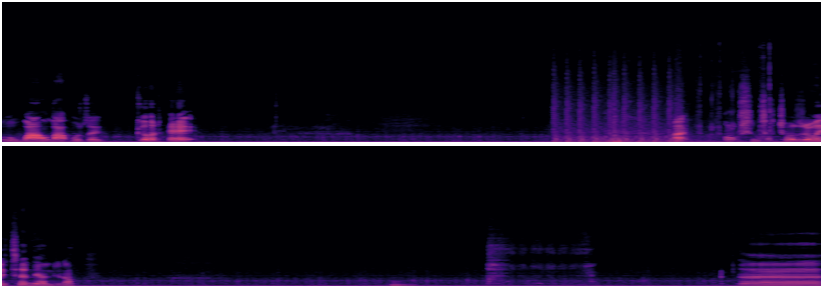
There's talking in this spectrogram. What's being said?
Oh wow, that was a good hit. Right, options controls. A way to turn the engine off? Uh,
